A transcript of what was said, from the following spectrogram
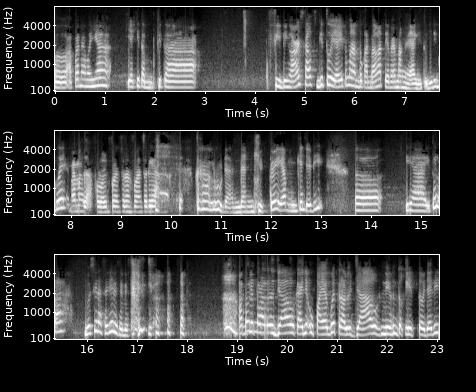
eh, apa namanya ya kita kita feeding ourselves gitu ya itu menentukan banget ya memang ya gitu. Jadi gue memang nggak follow influencer-influencer yang terlalu dandan gitu ya mungkin jadi eh ya itulah gue sih rasanya bisa-bisa aja. atau udah terlalu jauh kayaknya upaya gue terlalu jauh nih untuk itu jadi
